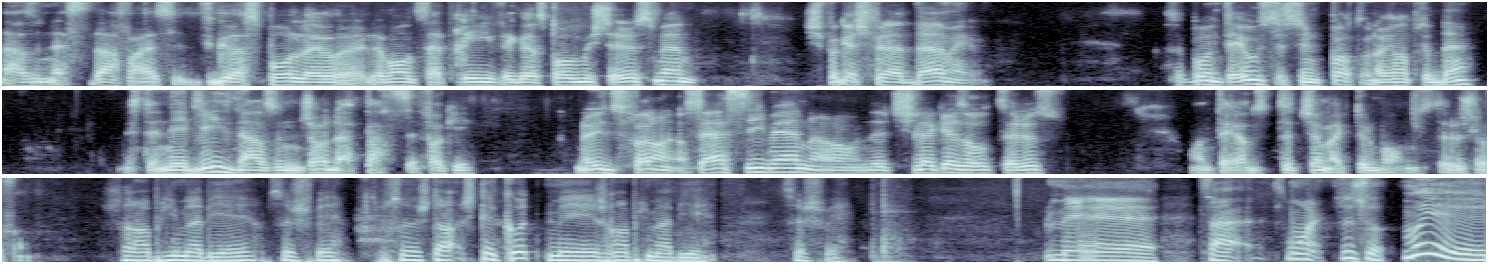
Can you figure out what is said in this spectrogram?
dans une assiette d'affaires, c'est du gospel, le, le monde s'apprive, le gospel. Moi, j'étais juste, man, je sais pas ce que je fais là-dedans, mais c'est pas une théo, c'est une porte, on est rentré dedans. Mais c'était une église dans une genre d'appart, c'est fucké. On a eu du fun, on, s'est assis, man, on a chillé avec les autres, c'est juste, on était rendu tout chum avec tout le monde, c'était juste le fun. Je remplis ma bière, ça je fais. C'est pour ça, je t'écoute, mais je remplis ma bière. Ça je fais. Mais ça, ouais, c'est ça. Moi, euh,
